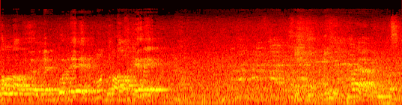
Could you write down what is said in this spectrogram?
والله يحب الإيه؟ المطهرين. ما يا من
